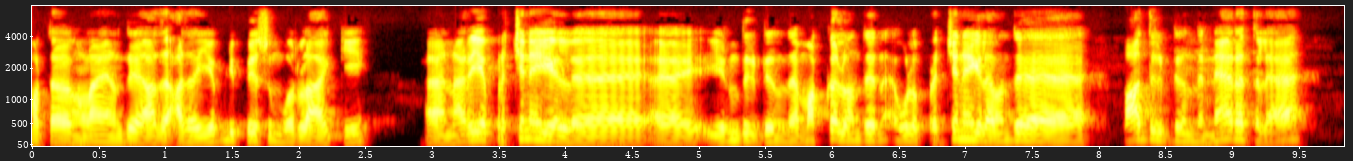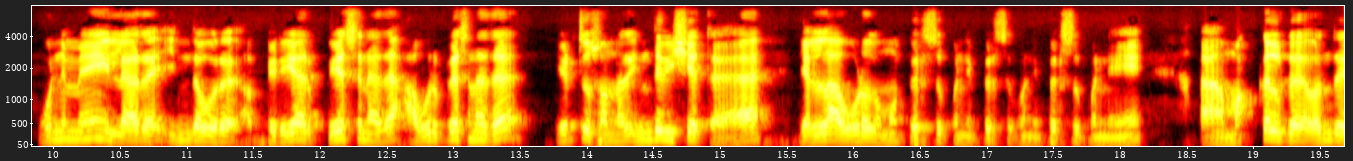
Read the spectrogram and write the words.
மற்றவங்களாம் வந்து அதை அதை எப்படி பேசும் பொருள் ஆக்கி நிறைய பிரச்சனைகள் இருந்துக்கிட்டு இருந்த மக்கள் வந்து இவ்வளோ பிரச்சனைகளை வந்து பார்த்துக்கிட்டு இருந்த நேரத்தில் ஒன்றுமே இல்லாத இந்த ஒரு பெரியார் பேசுனதை அவர் பேசுனதை எடுத்து சொன்னது இந்த விஷயத்த எல்லா ஊடகமும் பெருசு பண்ணி பெருசு பண்ணி பெருசு பண்ணி மக்களுக்கு வந்து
